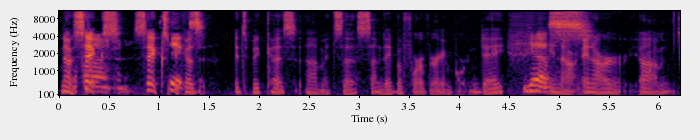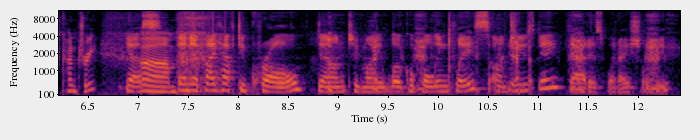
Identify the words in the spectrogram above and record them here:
No, six. Six, six. because it's because um, it's a Sunday before a very important day Yes. in our in our um, country. Yes. Um, and if I have to crawl down to my local polling place on Tuesday, that is what I shall do.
